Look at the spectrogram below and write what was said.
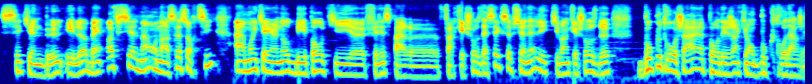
c'est qu'il y a une bulle. Et là, ben, officiellement, on en serait sorti, à moins qu'il y ait un autre Beeple qui euh, finisse par euh, faire quelque chose d'assez exceptionnel et qui vend quelque chose de beaucoup trop cher pour des gens qui ont beaucoup trop d'argent.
